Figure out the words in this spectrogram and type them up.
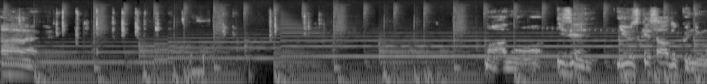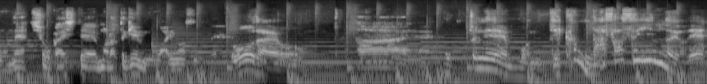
はい。まあ、あの、以前、ユースケサード君にもね、紹介してもらったゲームもありますので。そうだよは本当にねもう時間なさすぎんのよね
